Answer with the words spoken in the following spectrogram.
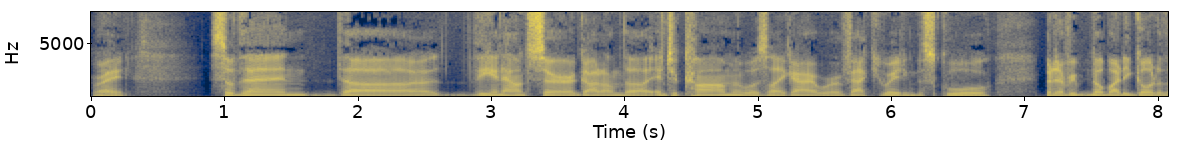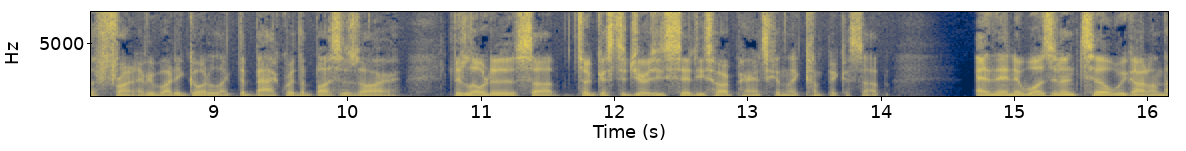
right? So then the the announcer got on the intercom and was like, "All right, we're evacuating the school, but every nobody go to the front. Everybody go to like the back where the buses are." They loaded us up, took us to Jersey City so our parents can like come pick us up. And then it wasn't until we got on the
